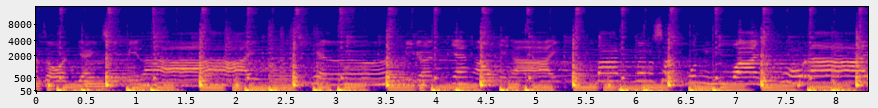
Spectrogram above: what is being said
คนโสดใหญ่ชิมีลายเห็นมีเงินแย่งเอาง่ายบ้านเมืองสักวุ่นวายผู้ร้าย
